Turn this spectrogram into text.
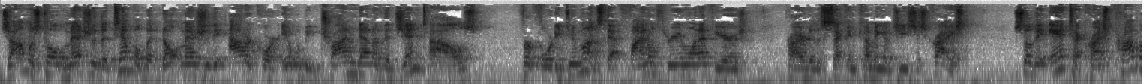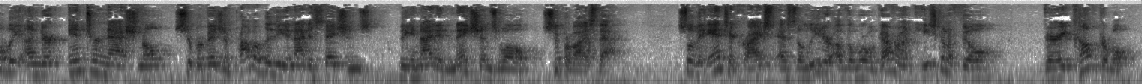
John was told, measure the temple, but don't measure the outer court. It will be trodden down of the Gentiles for 42 months. That final three and one half years prior to the second coming of Jesus Christ. So the Antichrist, probably under international supervision, probably the United Nations, the United Nations will supervise that. So the Antichrist, as the leader of the world government, he's going to feel very comfortable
